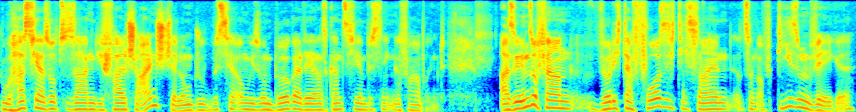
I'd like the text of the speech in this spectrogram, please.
du hast ja sozusagen die falsche Einstellung. Du bist ja irgendwie so ein Bürger, der das Ganze hier ein bisschen in Gefahr bringt. Also insofern würde ich da vorsichtig sein, sozusagen auf diesem Wege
